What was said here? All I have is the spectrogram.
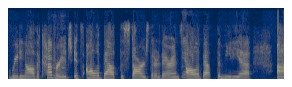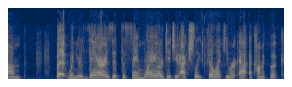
reading all the coverage, it's all about the stars that are there, and it's Mm-hmm. Yeah. all about the media. Um, but when you're there, is it the same way, or did you actually feel like you were at a comic book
